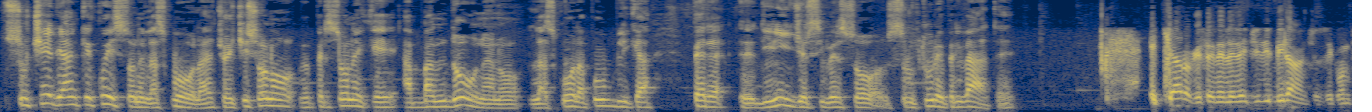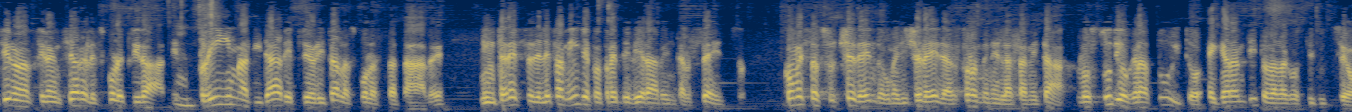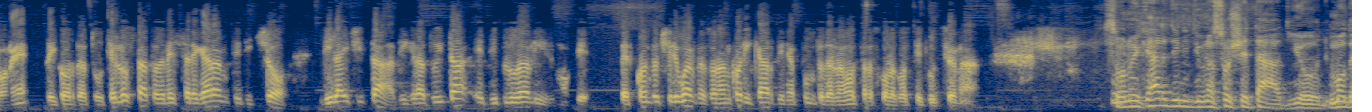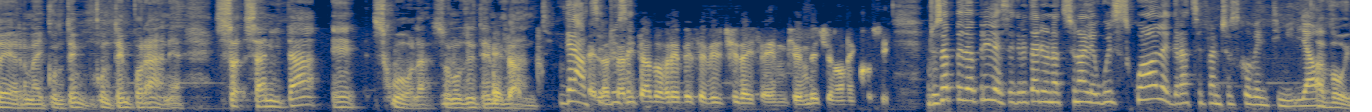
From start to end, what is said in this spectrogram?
Succede anche questo nella scuola, cioè ci sono persone che abbandonano la scuola pubblica per eh, dirigersi verso strutture private? È chiaro che se nelle leggi di bilancio si continuano a finanziare le scuole private eh. prima di dare priorità alla scuola statale, l'interesse delle famiglie potrebbe virare in tal senso. Come sta succedendo, come dice lei, d'altronde nella sanità. Lo studio gratuito è garantito dalla Costituzione, ricorda tutti, e lo Stato deve essere garante di ciò, di laicità, di gratuità e di pluralismo, che per quanto ci riguarda sono ancora i cardini appunto della nostra scuola costituzionale sono i cardini di una società Dio, moderna e contem- contemporanea. Sa- sanità e scuola sono determinanti. Esatto. Grazie. la Giuseppe. sanità dovrebbe servirci da esempio, invece non è così. Giuseppe D'Aprile, segretario nazionale Will Scuole, grazie Francesco Ventimiglia. A voi.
